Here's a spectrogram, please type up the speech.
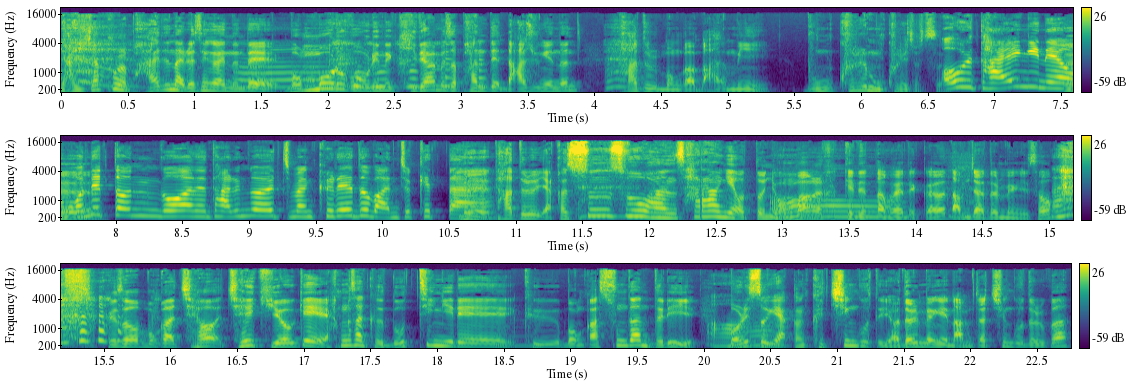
야, 이 작품을 봐야 되나 이런 생각했는데 멋 모르고 우리는 기대하면서 봤는데 나중에는 다들 뭔가 마음이 뭉클뭉클해졌어요. 어, 다행이네요. 네. 원했던 거와는 다른 거였지만 그래도 만족했다. 네, 다들 약간 순수한 사랑의 어떤 욕망을 어... 갖게 됐다고 해야 될까요? 남자 8명이서. 그래서 뭔가 제, 제 기억에 항상 그 노팅힐의 그 뭔가 순간들이 어... 머릿속에 약간 그 친구들, 8명의 남자 친구들과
